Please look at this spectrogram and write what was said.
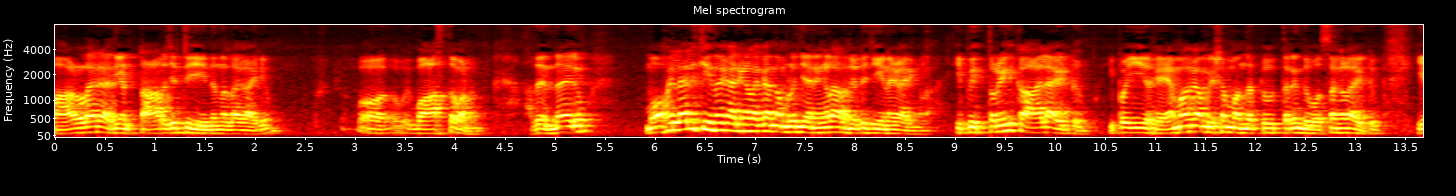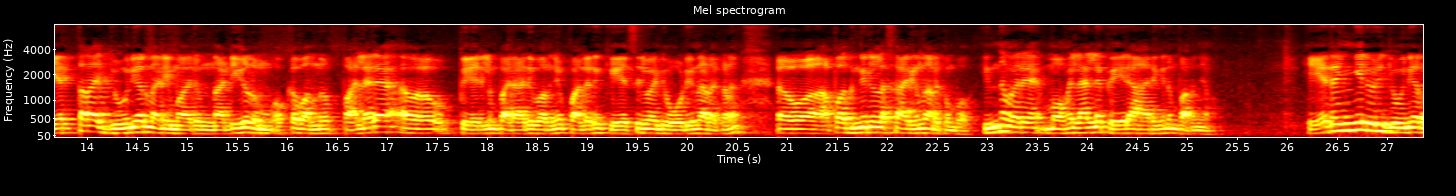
വളരെയധികം ടാർഗറ്റ് ചെയ്യുന്നെന്നുള്ള കാര്യം വാസ്തവമാണ്. അതെന്തായാലും മോഹൻലാൽ ചെയ്യുന്ന കാര്യങ്ങളൊക്കെ നമ്മൾ ജനങ്ങളെ അറിഞ്ഞിട്ട് ചെയ്യുന്ന കാര്യങ്ങളാണ്. ഇപ്പൊ ഇത്രയും കാലമായിട്ടും ഇപ്പൊ ഈ ഹേമ കമ്മീഷൻ വന്നിട്ട് ഇത്രയും ദിവസങ്ങളായിട്ടും എത്ര ജൂനിയർ നടിമാരും നടികളും ഒക്കെ വന്ന് പലരെ പേരിലും പരാതി പറഞ്ഞു പലരും കേസിന് വേണ്ടി ഓടി നടക്കണം. അപ്പൊ അതിങ്ങനെയുള്ള കാര്യങ്ങൾ നടക്കുമ്പോൾ ഇന്ന് വരെ മോഹൻലാലിന്റെ പേര് ആരെങ്കിലും പറഞ്ഞോ? ഏതെങ്കിലും ഒരു ജൂനിയർ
